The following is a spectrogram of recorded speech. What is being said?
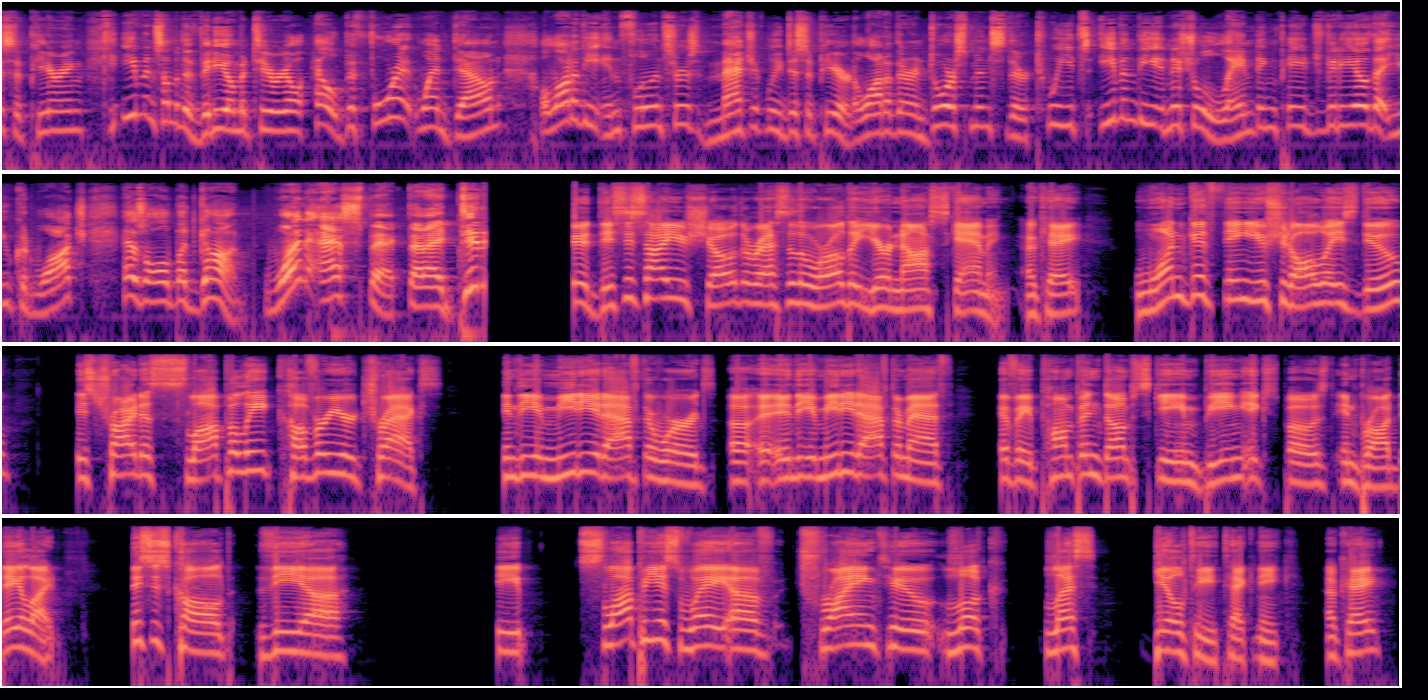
even some of the video material, hell, before it went down, a lot of the influencers magically disappeared. A lot of their endorsements, their tweets, even the initial landing page video that you could watch has all but gone. One aspect that I did Dude, this is how you show the rest of the world that you're not scamming, okay? One good thing you should always do is try to sloppily cover your tracks in the immediate afterwards, uh, in the immediate aftermath of a pump and dump scheme being exposed in broad daylight. This is called the uh, the sloppiest way of trying to look less guilty technique. Okay.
